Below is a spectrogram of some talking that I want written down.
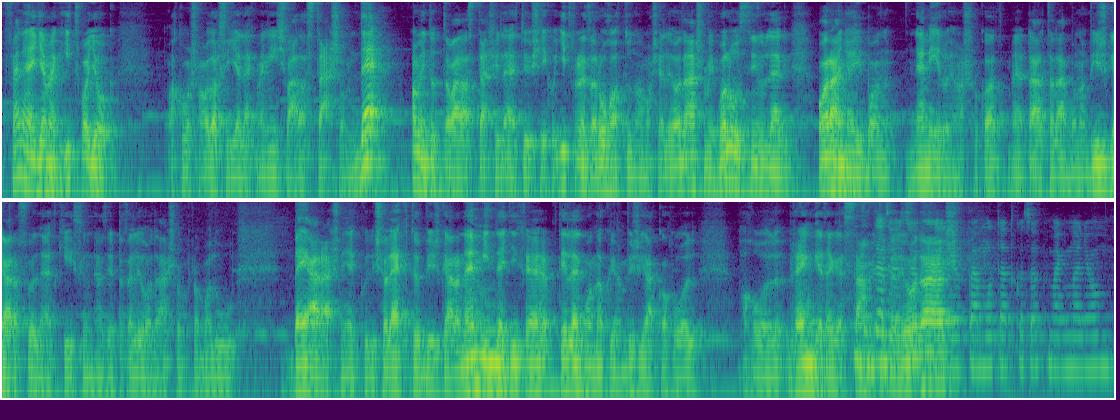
fenelje meg, itt vagyok, akkor most már odafigyelek, meg nincs választásom. De amint ott a választási lehetőség, hogy itt van ez a rohadt unalmas előadás, ami valószínűleg arányaiban nem ér olyan sokat, mert általában a vizsgára föl lehet készülni azért az előadásokra való bejárás nélkül is a legtöbb vizsgára. Nem mindegyikre, tényleg vannak olyan vizsgák, ahol, ahol rengeteges számít az, az előadás. Ez mutatkozott meg nagyon.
